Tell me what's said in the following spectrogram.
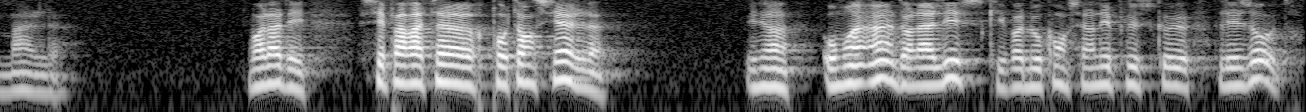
mal. Voilà des séparateurs potentiels. Il y en a au moins un dans la liste qui va nous concerner plus que les autres.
